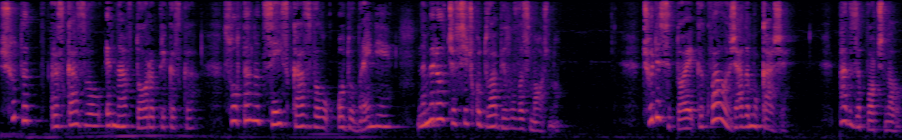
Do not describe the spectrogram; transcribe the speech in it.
Шутът разказвал една втора приказка. Султанът се изказвал одобрение, намирал, че всичко това било възможно. Чуди се той каква лъжа да му каже. Пак започнал.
